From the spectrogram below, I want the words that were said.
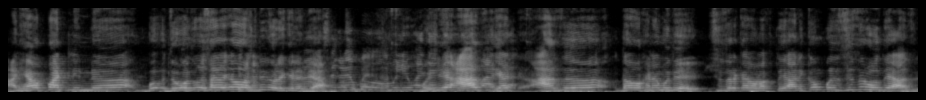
आणि ह्या पाटलीनं ब- जवळजवळ सगळ्या गावाच्या डिलिव्हरी केल्या त्या. सगळ्या मु- मुली होत्या म्हणजे त्या आज. या आज अं, दवाखान्यामध्ये सिजर करावं लागतंय आणि कंपनी सिजर होते आज.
